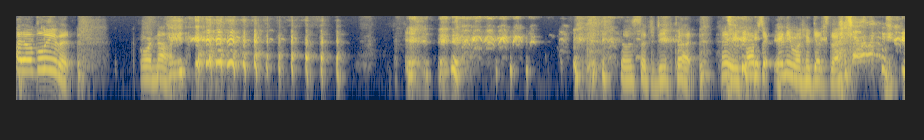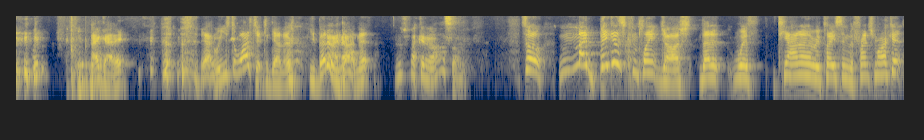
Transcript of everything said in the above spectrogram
I don't believe it. Or not. That was such a deep cut. Hey, props to anyone who gets that. I got it. yeah, we used to watch it together. You better have gotten it. It was fucking awesome. So my biggest complaint, Josh, that it, with Tiana replacing the French market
